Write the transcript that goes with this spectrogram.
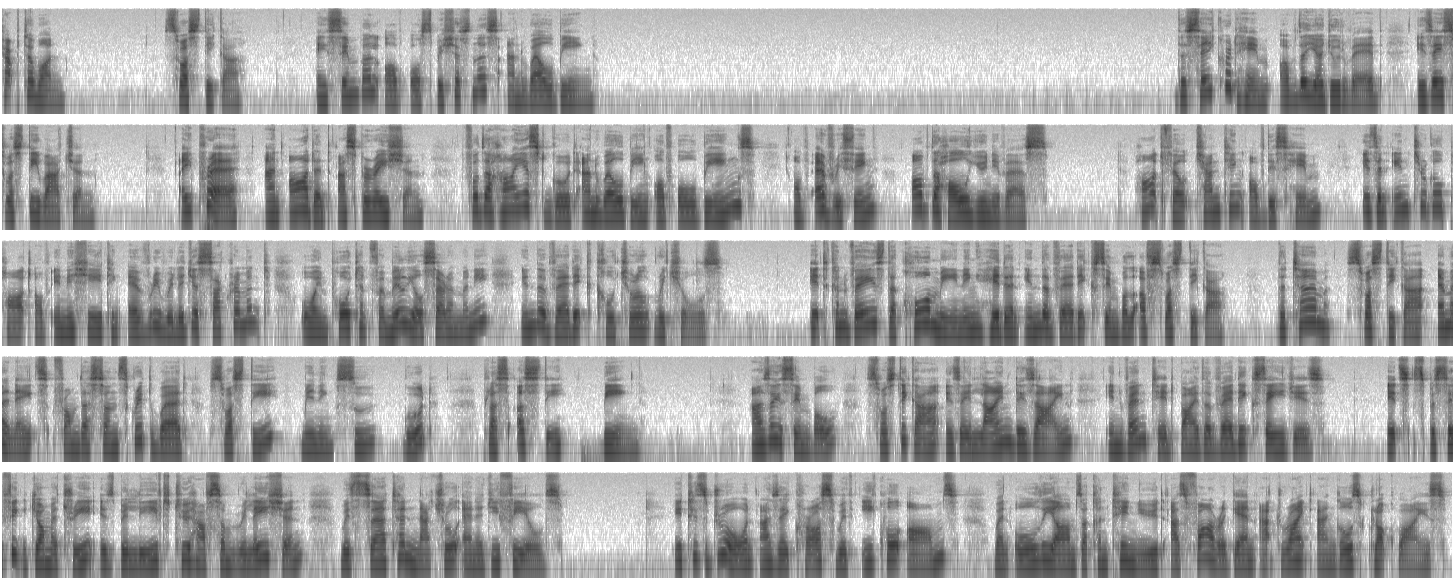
Chapter 1 Swastika, a symbol of auspiciousness and well being. The sacred hymn of the Yajurved is a Swastivachan, a prayer and ardent aspiration for the highest good and well being of all beings, of everything, of the whole universe. Heartfelt chanting of this hymn is an integral part of initiating every religious sacrament or important familial ceremony in the Vedic cultural rituals. It conveys the core meaning hidden in the Vedic symbol of swastika. The term swastika emanates from the Sanskrit word swasti, meaning su, good, plus asti, being. As a symbol, swastika is a line design invented by the Vedic sages its specific geometry is believed to have some relation with certain natural energy fields. It is drawn as a cross with equal arms when all the arms are continued as far again at right angles clockwise.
